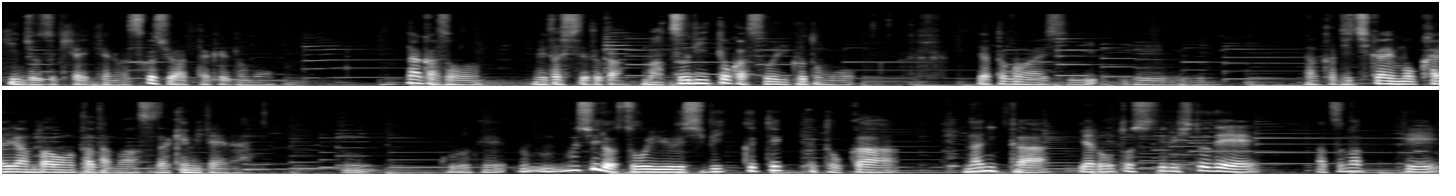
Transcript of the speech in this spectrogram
近所付き合いっていうのは少しはあったけれども、なんかその目指してとか祭りとかそういうこともやったことないし、えーなんか自治会も回覧板をただ回すだけみたいなうんところで、むむしろそういうシビックテックとか何かやろうとしてる人で集まって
